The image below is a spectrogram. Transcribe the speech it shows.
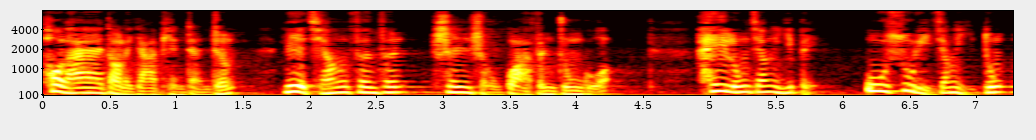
后来到了鸦片战争，列强纷纷伸手瓜分中国，黑龙江以北、乌苏里江以东，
